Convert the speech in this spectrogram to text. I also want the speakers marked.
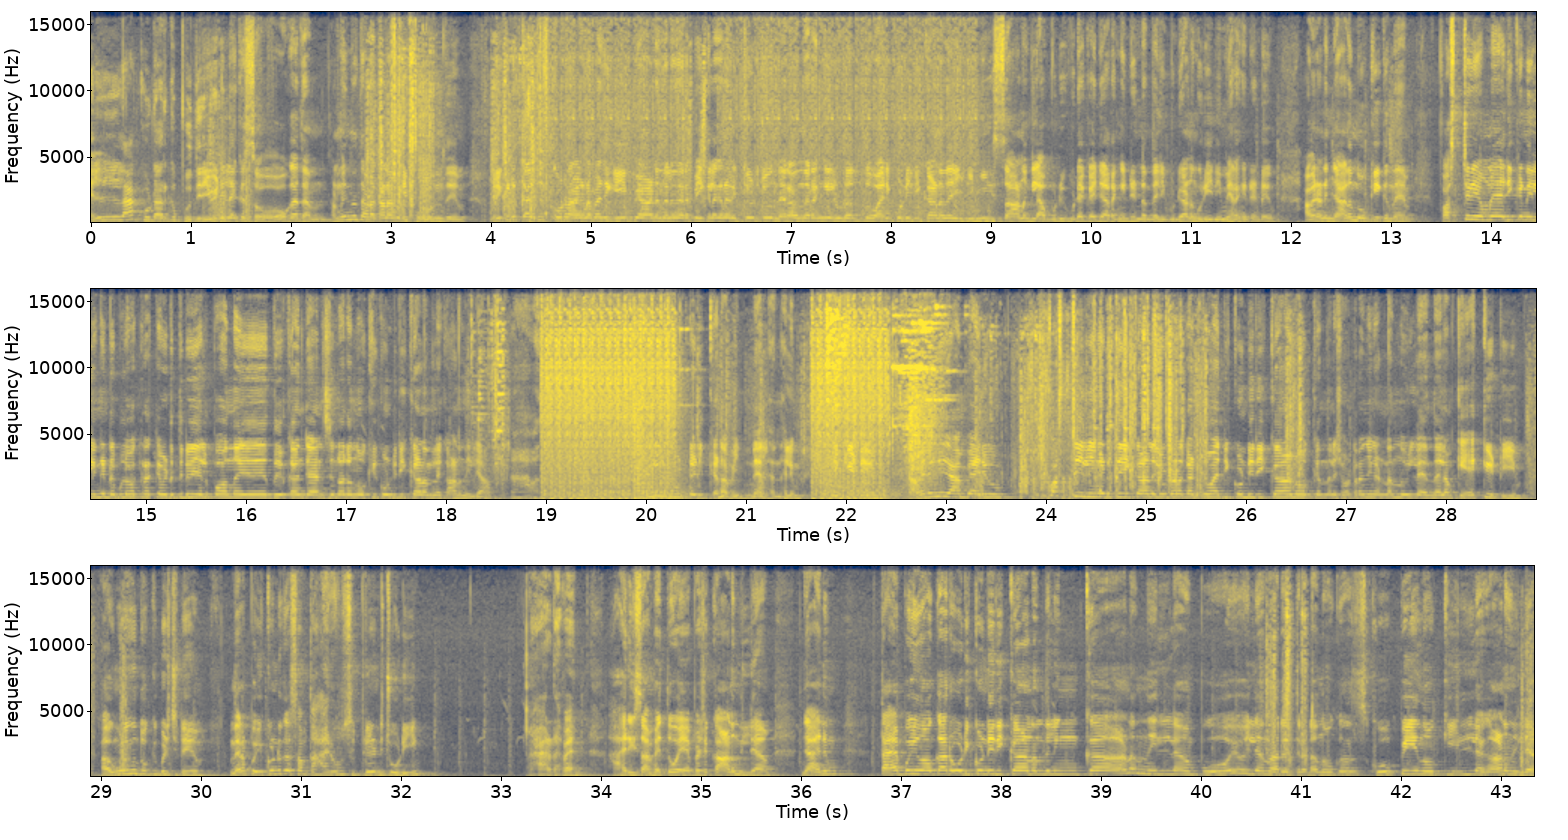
Speaker 1: എല്ലാ കൂട്ടുകാർക്കും പുതിയ വീട്ടിലേക്ക് സ്വാഗതം. നമ്മൾ ഇന്ന് തുടക്കാൻ വേണ്ടി പോകുന്നത് ഒരു കളിച്ച് സ്കോർ ആകണമെന്ന് ഗീപ്പാണ് ഇന്നലെ നേരെ പീക്കലങ്ങനെ വെച്ചുപിടിച്ചു പിടിച്ചു നേരെ വന്നിറങ്ങി ഇവിടെ വാരിക്കൊണ്ടിരിക്കുകയാണ്. ഇനിമീസ് ആണെങ്കിൽ അവിടെ ഇവിടെ ആയിട്ട് ഇറങ്ങിയിട്ടുണ്ട്. എന്തായാലും ഇവിടെയാണ് ഒരു ഇനിമി ഇറങ്ങിയിട്ടുണ്ട്. അവരാണ് ഞാൻ നോക്കിയിരിക്കുന്നത്. ഫസ്റ്റ് നമ്മൾ ആയിരിക്കണം. ഇല്ലെങ്കിൽ ഡബിൾ വെക്കറൊക്കെ എടുത്തിട്ട് ചിലപ്പോൾ ഒന്ന് തീർക്കാൻ ചാൻസ് ഉണ്ടോ നോക്കിക്കൊണ്ടിരിക്കുകയാണെന്നല്ലേ കാണുന്നില്ല. കൂട്ടടിക്കട പിന്നല്ല എന്നാലും അവനെ ഞാൻ ചാമ്പ്യാരും ഫസ്റ്റ് ലിങ്ക് എടുത്തിരിക്കുകയാണ് ലൂടെ കടിച്ചു മാറ്റിക്കൊണ്ടിരിക്കുകയാണ്. ഓക്കെ എന്നാലും ഷോർട്ട് റേഞ്ച് കണ്ടൊന്നുമില്ല. എന്തായാലും കേക്ക് കിട്ടി അതും തൂക്കി പിടിച്ചിട്ട് നേരെ പോയിക്കൊണ്ട് സമയത്ത് ആരോ സിപ്ലിന് ചൂടി. ആടവൻ ആര് ഈ സമയത്ത് പോയ? പക്ഷെ കാണുന്നില്ല. ഞാനും താഴെ പോയി നോക്കാറ് ഓടിക്കൊണ്ടിരിക്കുകയാണ്. എന്തെങ്കിലും കാണുന്നില്ല പോയോ ഇല്ല എന്നറിയത്തില്ലടാ നോക്കുന്ന സ്കോപ്പ് ചെയ്ത് നോക്കി ഇല്ല കാണുന്നില്ല.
